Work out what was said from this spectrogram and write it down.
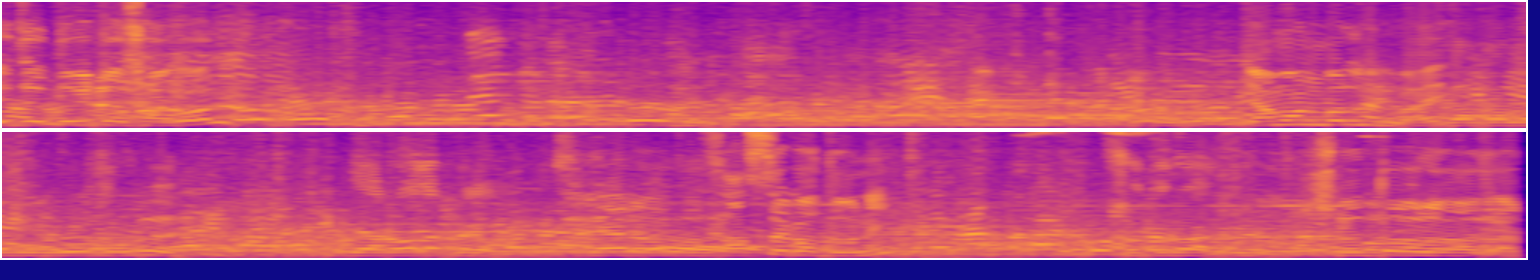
এই যে দুইটা ছাগল। বললেন ভাই? তেরো হাজার টাকা তেরো হাজার। কত সতেরো হাজার। সতেরো হাজার।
